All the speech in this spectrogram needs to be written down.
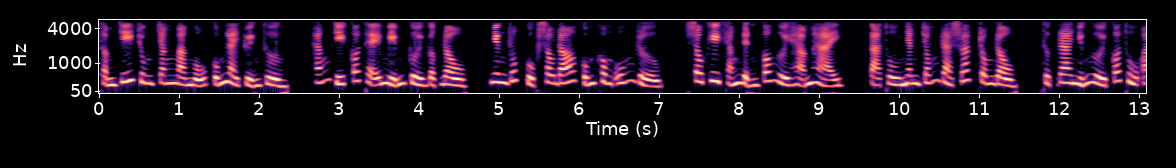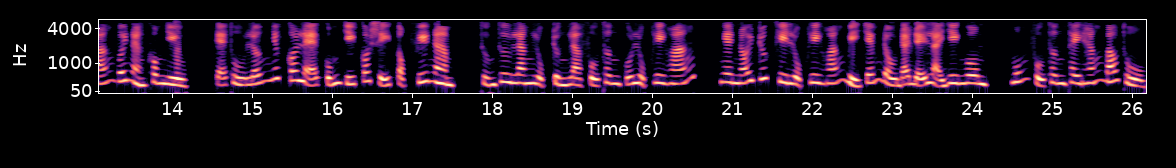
thậm chí chung chăn mà ngủ cũng là chuyện thường, hắn chỉ có thể mỉm cười gật đầu, nhưng rốt cuộc sau đó cũng không uống rượu, sau khi khẳng định có người hãm hại, tạ thù nhanh chóng ra soát trong đầu, thực ra những người có thù oán với nàng không nhiều, kẻ thù lớn nhất có lẽ cũng chỉ có sĩ tộc phía Nam, Thượng Thư Lăng Lục Trừng là phụ thân của Lục Hy Hoáng, nghe nói trước khi Lục Hy Hoáng bị chém đầu đã để lại di ngôn, muốn phụ thân thay hắn báo thù,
